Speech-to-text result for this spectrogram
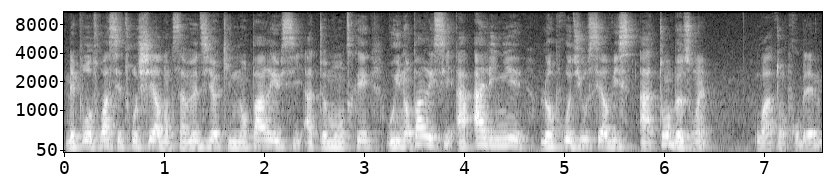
mais pour toi c'est trop cher, donc ça veut dire qu'ils n'ont pas réussi à te montrer ou ils n'ont pas réussi à aligner leur produit ou service à ton besoin ou à ton problème.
